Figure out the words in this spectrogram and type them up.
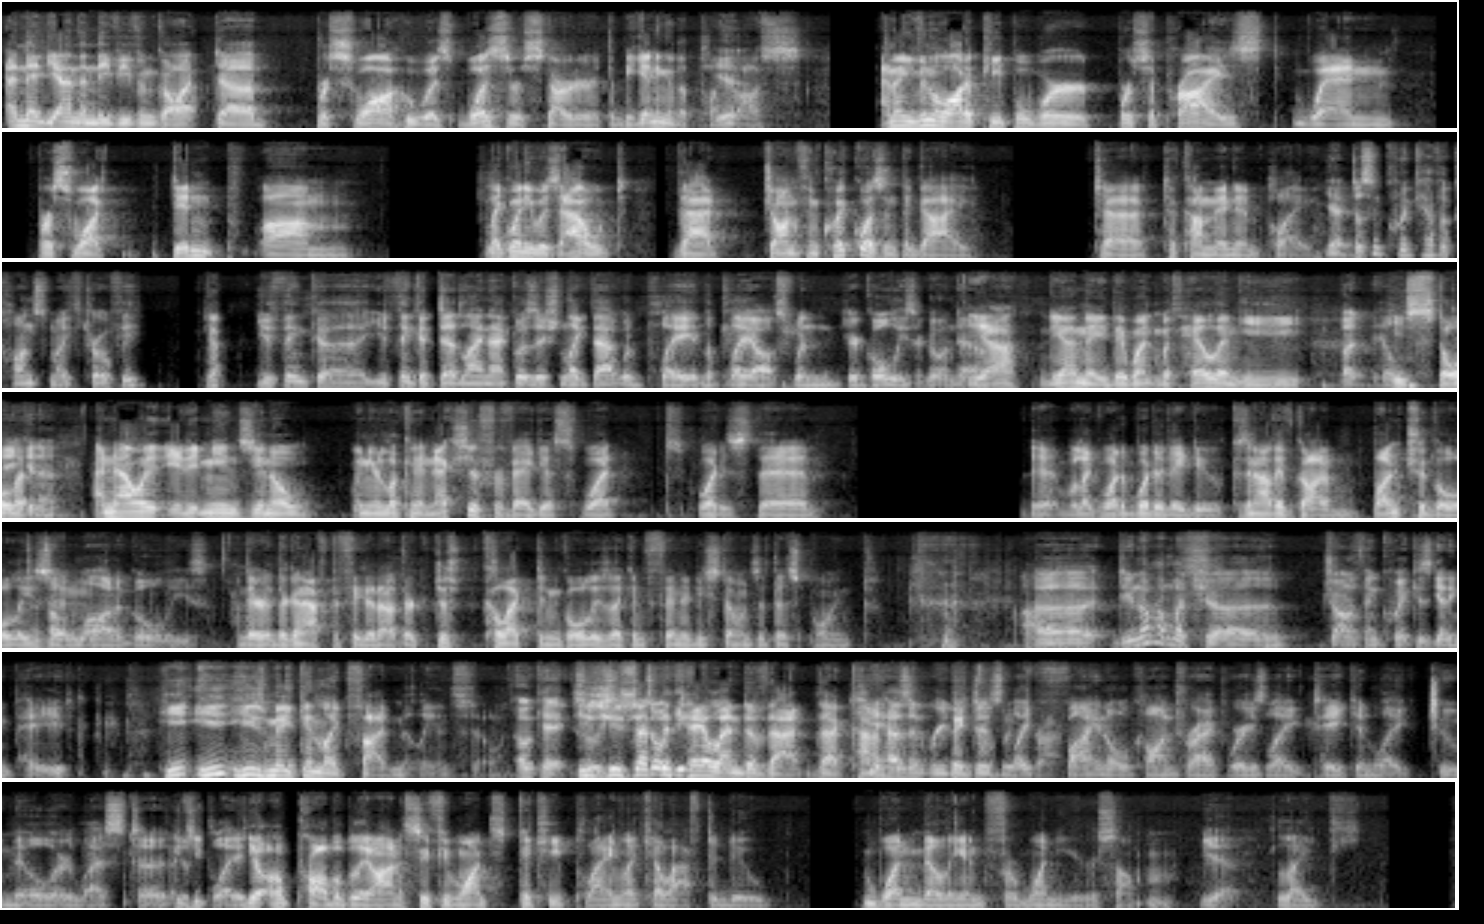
and then yeah, and then they've even got uh, Brossoit, who was was their starter at the beginning of the playoffs, and even a lot of people were were surprised when Brossoit didn't um like when he was out that Jonathan Quick wasn't the guy to to come in and play. Yeah, doesn't Quick have a Conn Smythe trophy? Yep. You think uh, you think a deadline acquisition like that would play in the playoffs when your goalies are going down? Yeah, yeah, and they, they went with Hill, and he but he'll he stole it. it. and now it, it means you know when you're looking at next year for Vegas, what what is the, the like what what do they do? Because now they've got a bunch of goalies, It's a lot of goalies. they're they're gonna have to figure it out. They're just collecting goalies like Infinity Stones at this point. Uh, do you know how much uh, Jonathan Quick is getting paid? He, he he's making like five million still. Okay, so He's, he's at so the he, tail end of that that kind he of hasn't reached his like final contract where he's like taking like two mil or less to just he, play. He'll oh, probably honestly, if he wants to keep playing, like he'll have to do one million for one year or something. Yeah. Like,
